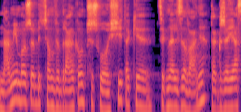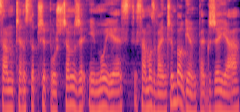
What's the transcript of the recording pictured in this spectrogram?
nami może być tą wybranką przyszłości, takie sygnalizowanie. Także ja sam często przypuszczam, że Imu jest samozwańczym bogiem, także ja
